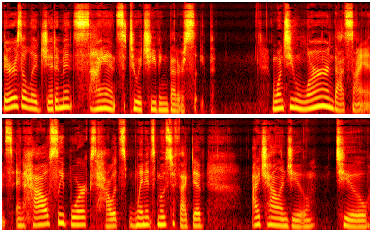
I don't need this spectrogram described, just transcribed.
there is a legitimate science to achieving better sleep. Once you learn that science and how sleep works, how it's when it's most effective, I challenge you to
